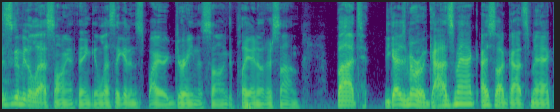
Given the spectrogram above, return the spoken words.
This is gonna be the last song, I think, unless I get inspired during the song to play another song. But you guys remember Godsmack? I saw Godsmack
